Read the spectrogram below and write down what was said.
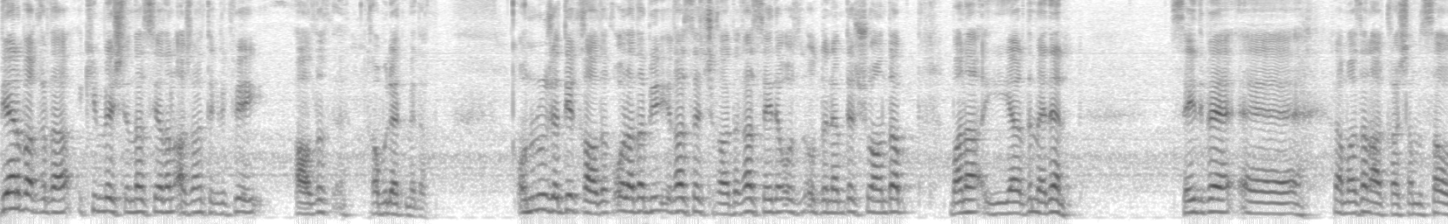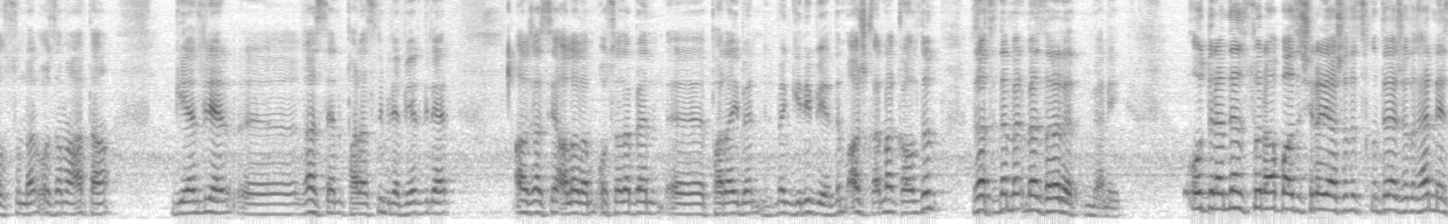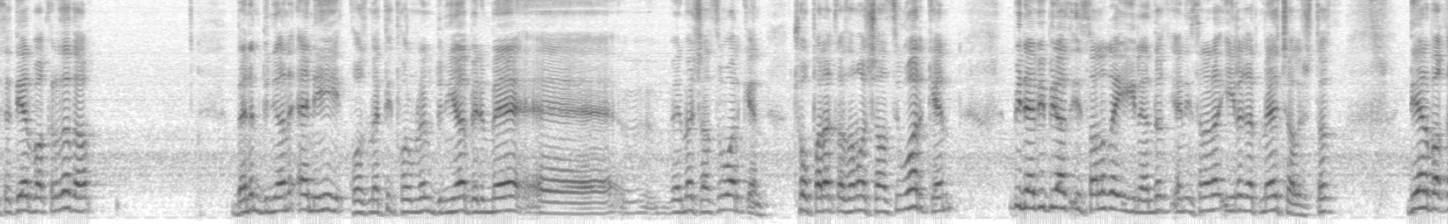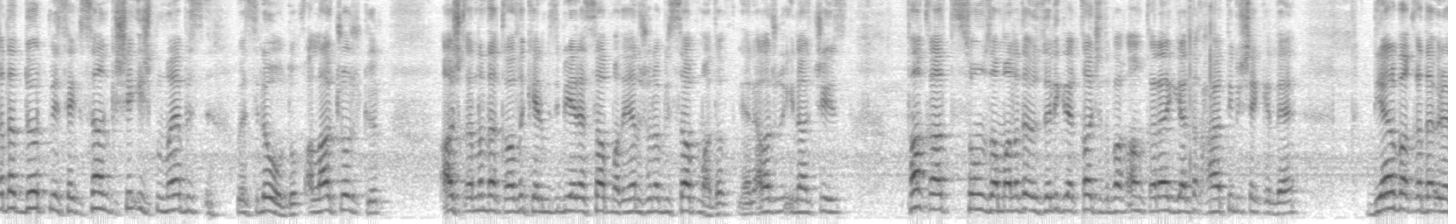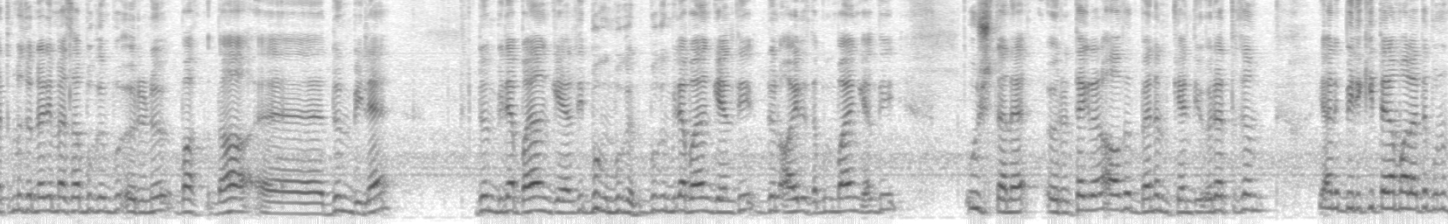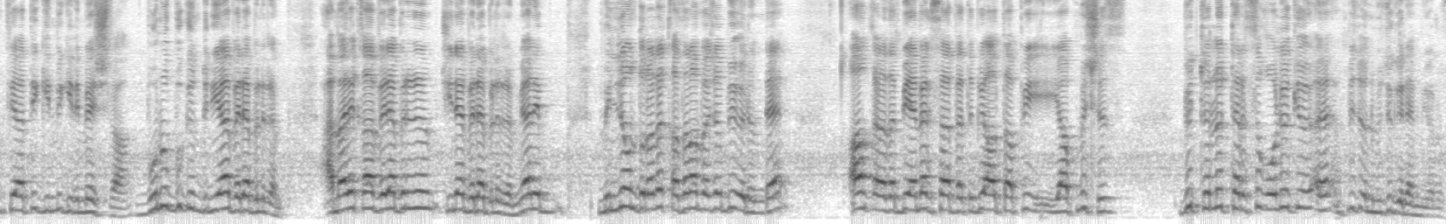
Diyarbakır'da 2005 yılında SİHA'dan ajanlık teklifi aldık, kabul etmedik. Onurlu Cadde'ye kaldık. Orada bir gazete çıkardı. Gazeteyi de o, o dönemde şu anda bana yardım eden Seyit ve e, Ramazan arkadaşlarımız sağ olsunlar. O zaman hatta geldiler e, gazetenin parasını bile verdiler. Al gazeteyi alalım. O sırada ben e, parayı ben ben geri verdim. Aç karnına kaldım. Gazeteden ben, ben zarar ettim yani. O dönemden sonra bazı şeyler yaşadık, sıkıntılar yaşadık. Her neyse Diyarbakır'da da benim dünyanın en iyi kozmetik formüllerini dünya vermeye e, verme şansı varken, çok para kazanma şansı varken bir nevi biraz insanlıkla ilgilendik. Yani insanlara iyilik etmeye çalıştık. Diyarbakır'da 4080 kişi iş bulmaya biz vesile olduk. Allah'a çok şükür. Karnına da kaldık. Kendimizi bir yere sapmadık. Yani şuna bir sapmadık. Yani Allah'a şükür inançlıyız. Fakat son zamanlarda özellikle kaç yıldır bak Ankara'ya geldik hayati bir şekilde. Diyarbakır'da üretimimiz ürünleri mesela bugün bu ürünü bak daha e, dün bile dün bile bayan geldi. Bugün bugün bugün bile bayan geldi. Dün ayrı da bugün bayan geldi. Üç tane ürün tekrar aldı. Benim kendi ürettiğim. Yani bir iki tane mal ede bunun fiyatı 20-25 lira. Bunu bugün dünyaya verebilirim. Amerika verebilirim, Çin'e verebilirim. Yani milyon doları kazanamayacak bir üründe Ankara'da bir emek sarf ettik, bir altyapı yapmışız. Bir türlü terslik oluyor ki e, biz önümüzü göremiyoruz.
